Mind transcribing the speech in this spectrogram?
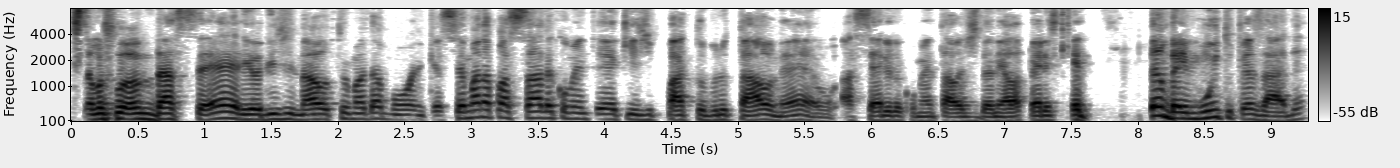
Estamos falando da série original Turma da Mônica. Semana passada comentei aqui de Pacto Brutal, né? A série documental de Daniela Pérez, que é também muito pesada.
